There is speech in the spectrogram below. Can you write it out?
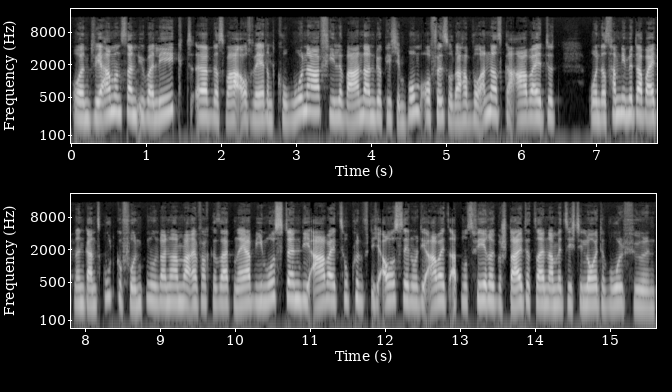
Und wir haben uns dann überlegt, äh, das war auch während Corona, viele waren dann wirklich im Homeoffice oder haben woanders gearbeitet und das haben die Mitarbeitenden ganz gut gefunden. Und dann haben wir einfach gesagt, naja, wie muss denn die Arbeit zukünftig aussehen und die Arbeitsatmosphäre gestaltet sein, damit sich die Leute wohlfühlen?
